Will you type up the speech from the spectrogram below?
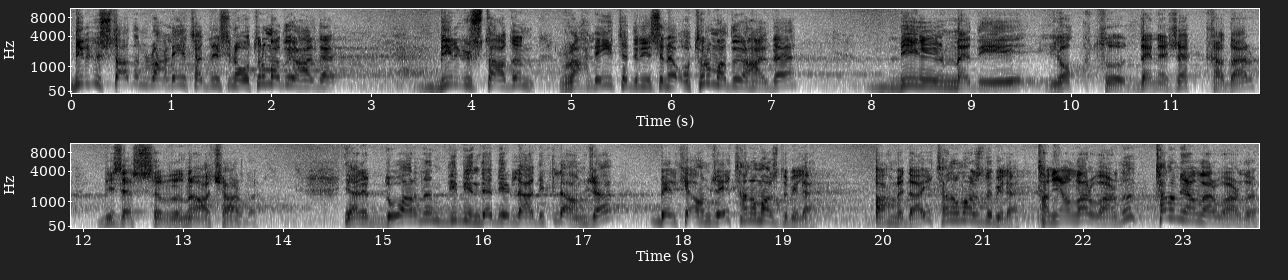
bir üstadın rahleyi tedrisine oturmadığı halde bir üstadın rahleyi tedrisine oturmadığı halde bilmediği yoktu denecek kadar bize sırrını açardı. Yani duvarının dibinde bir ladikli amca belki amcayı tanımazdı bile. Ahmet Ağa'yı tanımazdı bile. Tanıyanlar vardı, tanımayanlar vardı.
